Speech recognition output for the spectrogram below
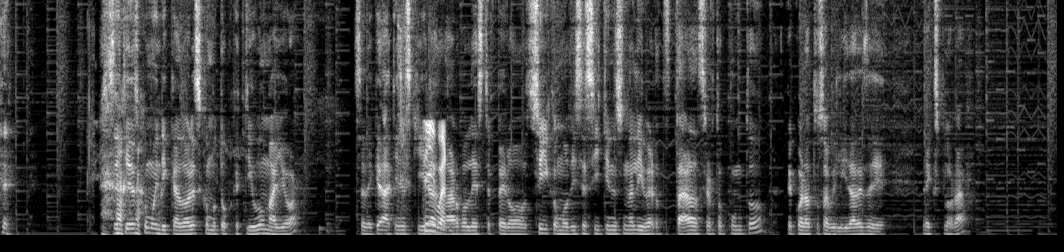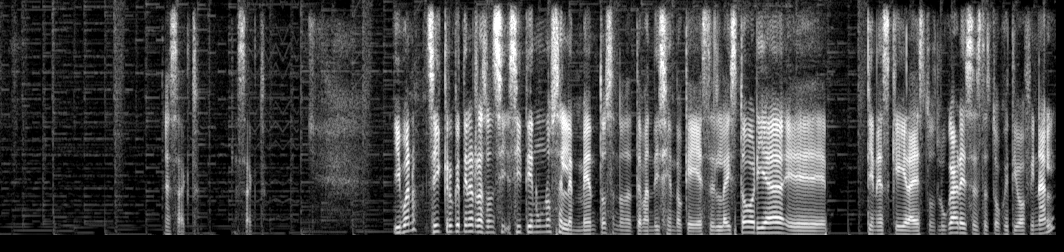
si tienes como indicadores como tu objetivo mayor. O sea, de que ah, tienes que ir al árbol este, pero sí, como dices, sí tienes una libertad a cierto punto de acuerdo a tus habilidades de explorar. Exacto, exacto. Y bueno, sí, creo que tienes razón. Sí, sí tiene unos elementos en donde te van diciendo que esta es la historia, eh, tienes que ir a estos lugares, este es tu objetivo final.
